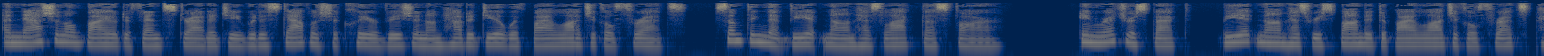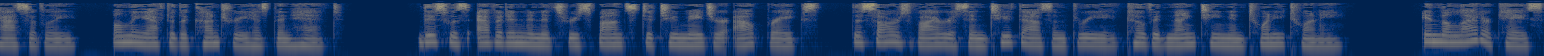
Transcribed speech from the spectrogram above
a national biodefense strategy would establish a clear vision on how to deal with biological threats, something that Vietnam has lacked thus far. In retrospect, Vietnam has responded to biological threats passively, only after the country has been hit. This was evident in its response to two major outbreaks the SARS virus in 2003 and COVID 19 in 2020. In the latter case,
